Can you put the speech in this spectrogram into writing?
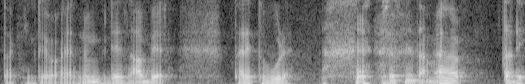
tak někde, jo, jenom kde je záběr. Tady to bude. Přesně tam. a, tady.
